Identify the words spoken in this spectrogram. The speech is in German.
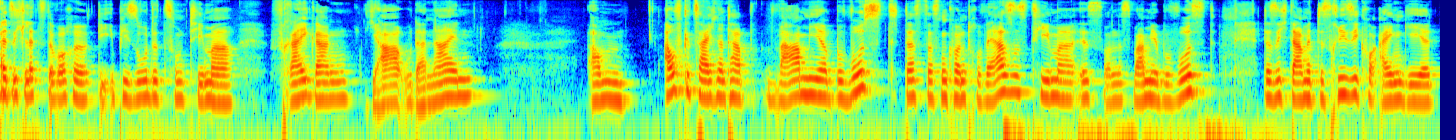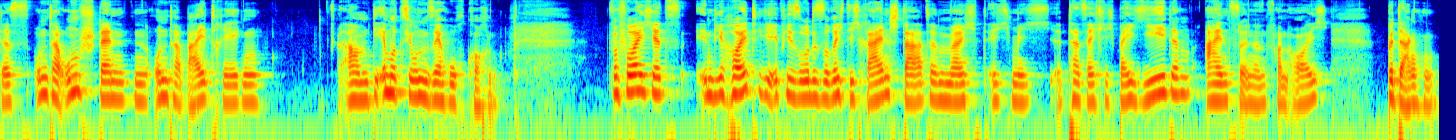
Als ich letzte Woche die Episode zum Thema Freigang, ja oder nein, ähm, aufgezeichnet habe, war mir bewusst, dass das ein kontroverses Thema ist und es war mir bewusst, dass ich damit das Risiko eingehe, dass unter Umständen, unter Beiträgen ähm, die Emotionen sehr hochkochen. Bevor ich jetzt in die heutige Episode so richtig reinstarte, möchte ich mich tatsächlich bei jedem einzelnen von euch bedanken.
